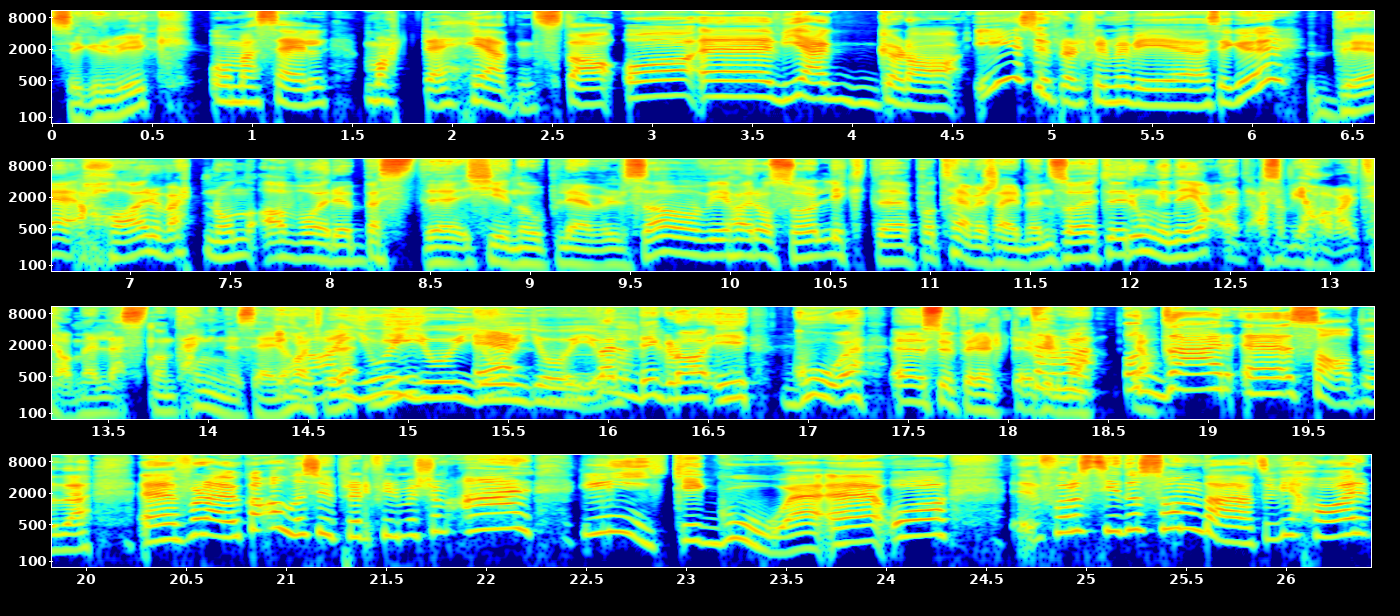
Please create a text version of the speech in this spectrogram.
Sigurd Vik. og meg selv, Marte Hedenstad. Og eh, vi er glad i superheltfilmer, vi, Sigurd. Det har vært noen av våre beste kinoopplevelser, og vi har også likt det på TV-skjermen, så et rungende ja Altså, vi har vel til og med lest noen tegneserier, har Ja, vi jo, jo, jo, jo, er veldig glad i gode eh, superheltfilmer. og Ja. der eh, sa du det. Eh, for det er jo ikke alle superheltfilmer som er like gode. Eh, og for å si det sånn, da, at vi har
